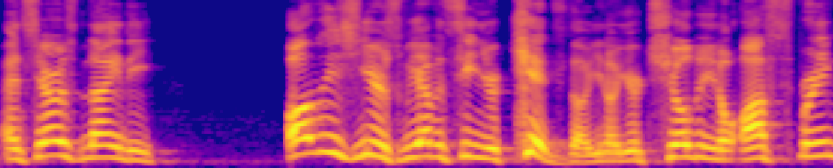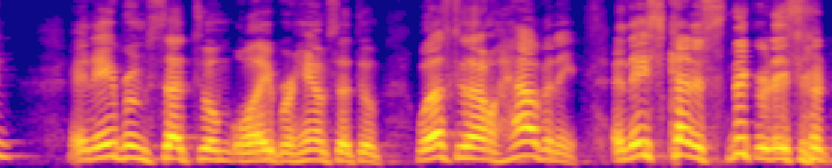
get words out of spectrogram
And Sarah's 90. All these years, we haven't seen your kids, though, you know, your children, you know, offspring. And Abram said to him, well, Abraham said to him, well, that's because I don't have any. And they kind of snickered. They said,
